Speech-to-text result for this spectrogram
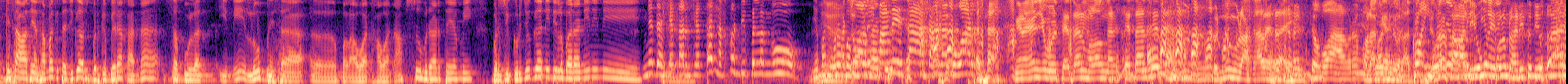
di saat yang sama kita juga harus bergembira karena sebulan ini lu bisa eh, melawan hawa nafsu berarti Elmi. Bersyukur juga nih di lebaran ini nih. Nya da setan-setan nak pan dibelenggu. Ya pan Iya. urang Kecuali maneh tah tahanan luar. Ngenanya nyebut setan melonggar setan-setan. Untung ulah kalah lain. Teu moal urang mah. Gitu. Kok Iwan Orang yang paling diam eh, kayak- belum belah itu diuk nah. Iwan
